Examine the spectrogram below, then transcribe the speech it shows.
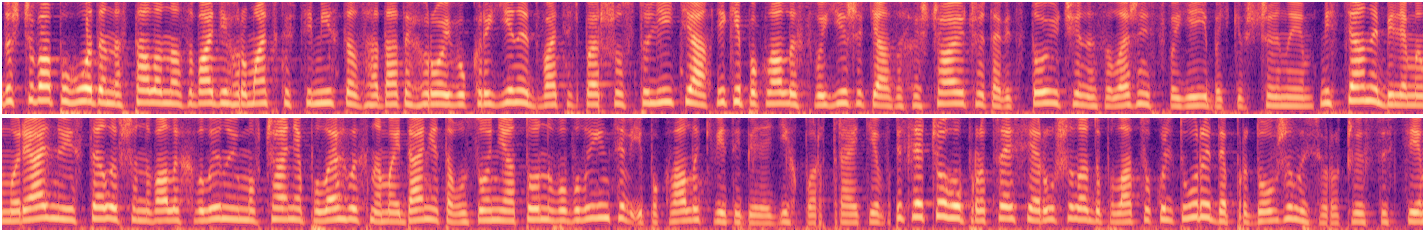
Дощова погода настала на заваді громадськості міста згадати героїв України 21 століття, які поклали свої життя, захищаючи та відстоюючи незалежність своєї батьківщини. Містяни біля меморіальної стели вшанували хвилиною мовчання полеглих на майдані та у зоні АТО нововолинців і поклали квіти біля їх портретів. Після чого процесія рушила до палацу культури, де продовжились урочистості.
